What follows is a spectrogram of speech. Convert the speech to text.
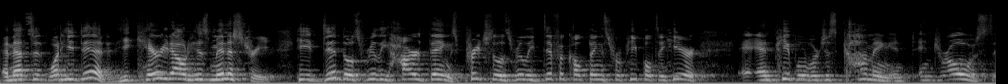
And that's what he did. He carried out his ministry. He did those really hard things, preached those really difficult things for people to hear. And people were just coming in, in droves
